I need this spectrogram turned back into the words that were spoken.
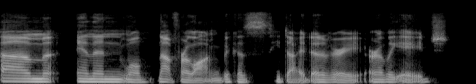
Um, and then well, not for long because he died at a very early age.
